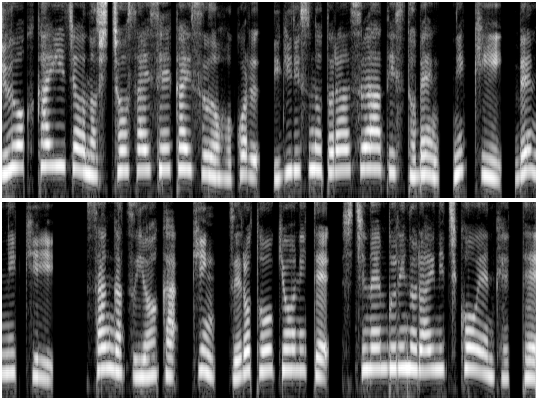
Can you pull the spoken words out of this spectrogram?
10億回以上の視聴再生回数を誇るイギリスのトランスアーティストベン・ニッキー、ベン・ニッキー。3月8日、金、ゼロ東京にて7年ぶりの来日公演決定。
